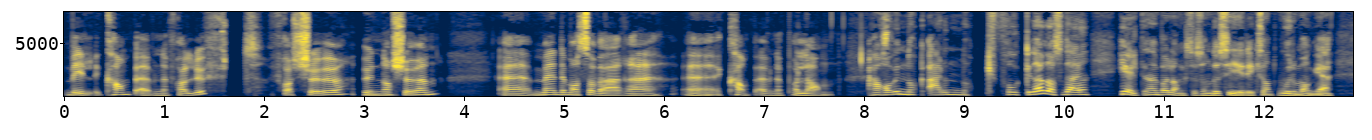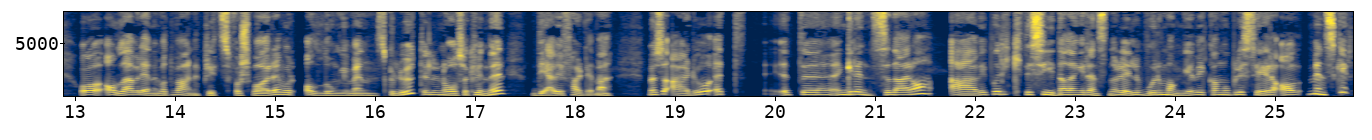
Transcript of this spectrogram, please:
vil, kampevne fra luft, fra sjø, under sjøen. Eh, men det må også være eh, kampevne på land. Nok, er det nok folk i dag? Altså, det er jo hele tiden en balanse, som du sier. ikke sant? Hvor mange? Og alle er vel enige om at vernepliktsforsvaret, hvor alle unge menn skulle ut, eller nå også kvinner, det er vi ferdige med. Men så er det jo et, et, eh, en grense der òg. Er vi på riktig side av den grensen når det gjelder hvor mange vi kan mobilisere av mennesker?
